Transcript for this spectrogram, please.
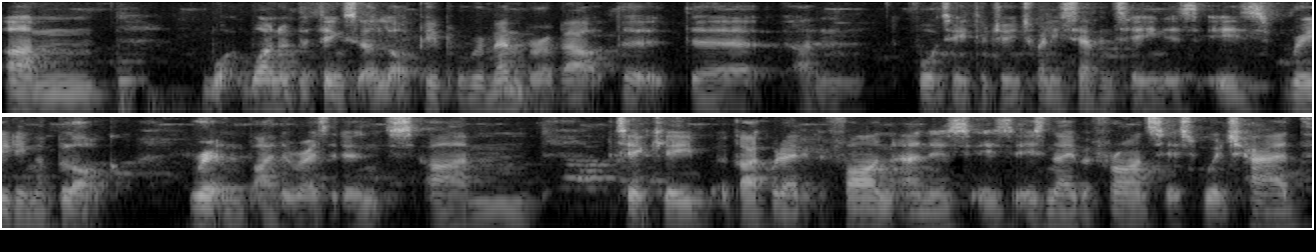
um, one of the things that a lot of people remember about the, the um, 14th of June 2017 is, is reading a blog written by the residents, um, particularly a guy called Eddie Daffarn and his, his, his neighbour Francis, which had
